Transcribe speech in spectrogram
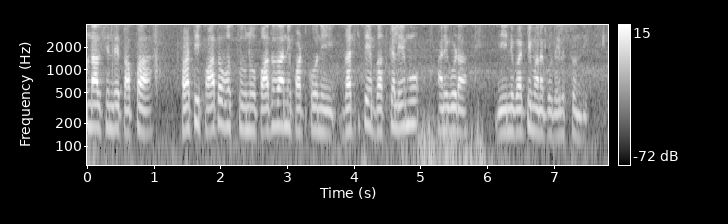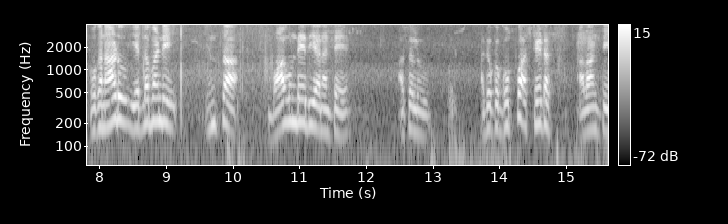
ఉండాల్సిందే తప్ప ప్రతి పాత వస్తువును పాతదాన్ని పట్టుకొని బ్రతికితే బ్రతకలేము అని కూడా దీన్ని బట్టి మనకు తెలుస్తుంది. ఒకనాడు ఎడ్ల బండి ఎంత బాగుండేది అని అంటే అసలు అది ఒక గొప్ప స్టేటస్. అలాంటి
